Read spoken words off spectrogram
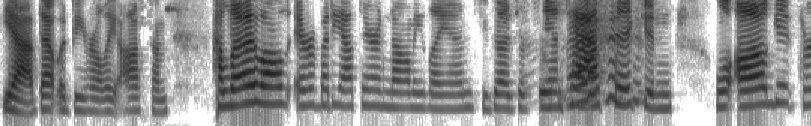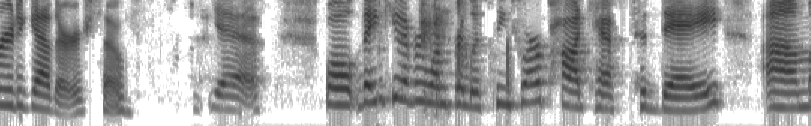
Yeah, that would be really awesome. Hello, all everybody out there in Nami Land. You guys are fantastic, and we'll all get through together. So, yes. Well, thank you everyone for listening to our podcast today. Um,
